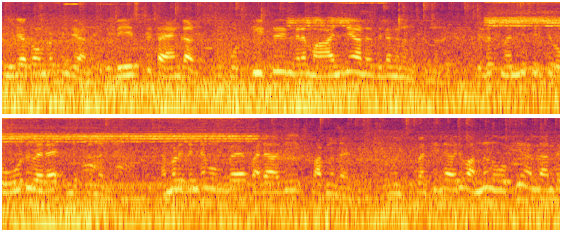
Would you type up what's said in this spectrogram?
സൂര്യ ഈ വേസ്റ്റ് ടാങ്കാണ് പൊട്ടിയിട്ട് ഇങ്ങനെ റോഡ് വരെ നമ്മൾ പരാതി അവർ വന്ന് നോക്കി അല്ലാണ്ട്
